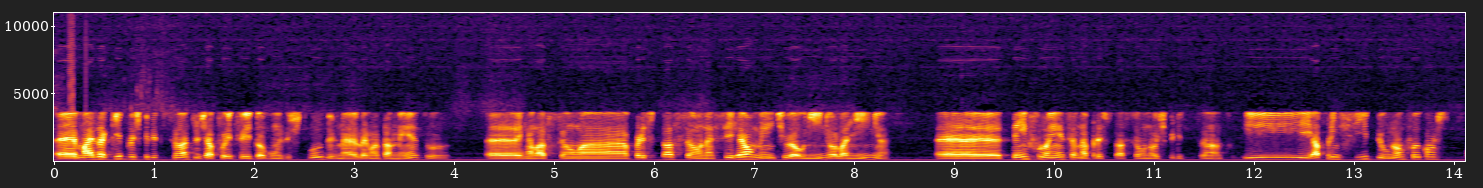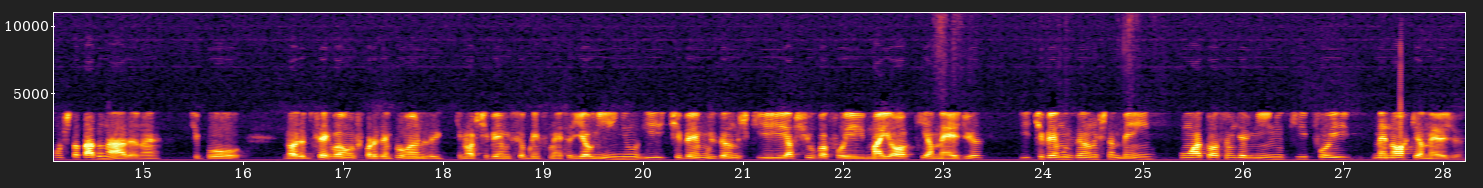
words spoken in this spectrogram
É, mas aqui para o Espírito Santo já foi feito alguns estudos, né, levantamento é, em relação à precipitação, né, se realmente o El Niño ou Laninha é, tem influência na precipitação no Espírito Santo. E, a princípio, não foi constatado nada, né? Tipo, nós observamos, por exemplo, anos que nós tivemos sobre a influência de El Ninho e tivemos anos que a chuva foi maior que a média e tivemos anos também com a atuação de El Ninho que foi menor que a média.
